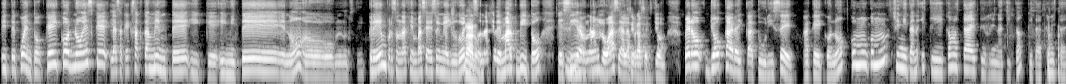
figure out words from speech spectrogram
y, te, cuento, Keiko no es que la saqué exactamente y que imité, ¿no? Mm, creé un personaje en base a eso y me ayudó el personaje de Mark Vito, que sí, Hernán lo hace a la perfección. Pero yo caricaturicé a Keiko, ¿no? Como, como una chinita, Este, ¿cómo está este Renatito? ¿Qué tal? ¿Cómo está?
